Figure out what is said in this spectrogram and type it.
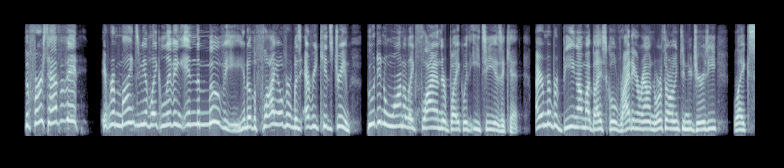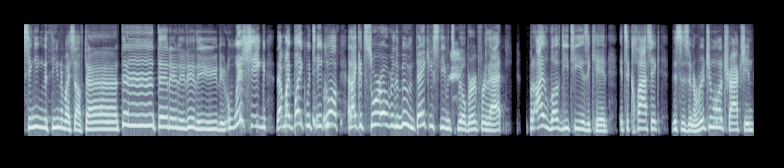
the first half of it, it reminds me of like living in the movie. You know, the flyover was every kid's dream. Who didn't want to like fly on their bike with ET as a kid? I remember being on my bicycle riding around North Arlington, New Jersey, like singing the theme to myself, da, da, da, wishing that my bike would take off and I could soar over the moon. Thank you, Steven Spielberg, for that. But I loved ET as a kid. It's a classic. This is an original attraction.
